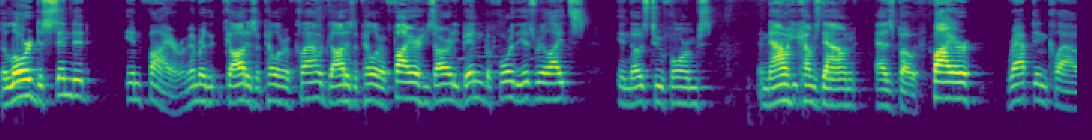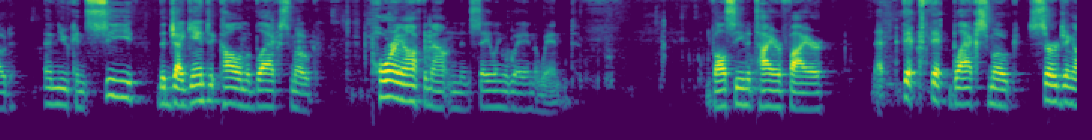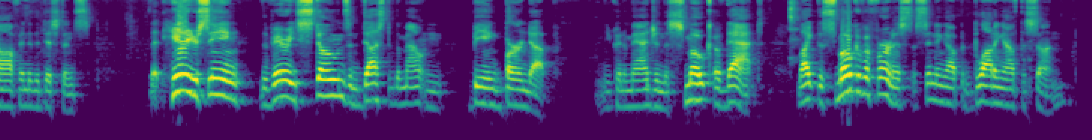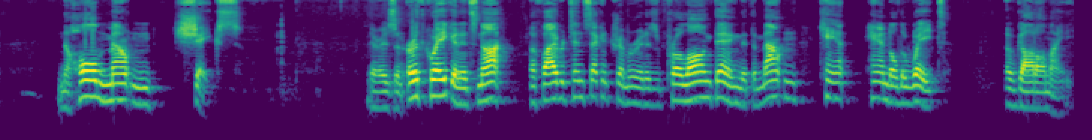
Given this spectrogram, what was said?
The Lord descended in fire. Remember that God is a pillar of cloud, God is a pillar of fire. He's already been before the Israelites in those two forms, and now he comes down as both fire wrapped in cloud, and you can see the gigantic column of black smoke pouring off the mountain and sailing away in the wind. You've all seen a tire fire, that thick, thick black smoke surging off into the distance. That here you're seeing the very stones and dust of the mountain being burned up. You can imagine the smoke of that, like the smoke of a furnace ascending up and blotting out the sun. And the whole mountain shakes. There is an earthquake, and it's not a five or ten second tremor. It is a prolonged thing that the mountain can't handle the weight of God Almighty.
